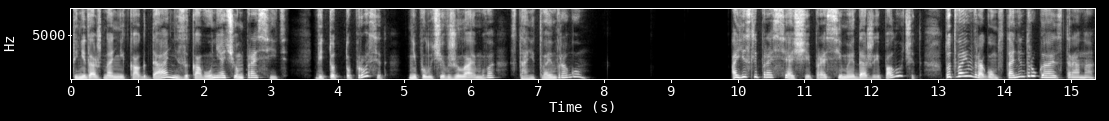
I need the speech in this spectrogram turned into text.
Ты не должна никогда ни за кого ни о чем просить, ведь тот, кто просит, не получив желаемого, станет твоим врагом. А если просящий просимое даже и получит, то твоим врагом станет другая сторона,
